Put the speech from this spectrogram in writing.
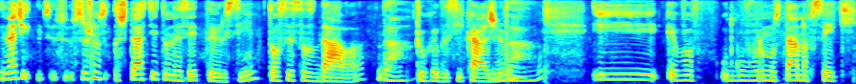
Значи, всъщност, щастието не се търси, то се създава. Да. Тук да си кажем. Да. И е в отговорността на всеки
